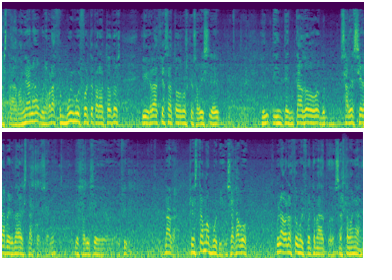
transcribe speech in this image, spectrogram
Hasta mañana, un abrazo muy muy fuerte para todos y gracias a todos los que os habéis eh, in- intentado saber si era verdad esta cosa, ¿no? Los habéis, eh, en fin, nada, que estamos muy bien, se acabó. Un abrazo muy fuerte para todos, hasta mañana.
